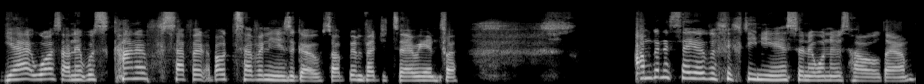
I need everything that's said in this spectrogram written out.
Yeah, it was, and it was kind of seven about seven years ago. So I've been vegetarian for I'm going to say over 15 years, so no one knows how old I am.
